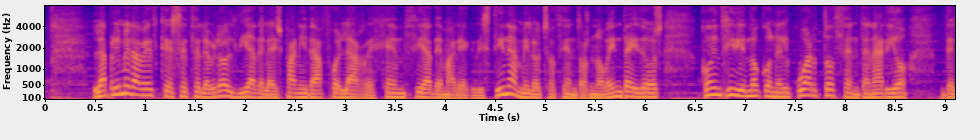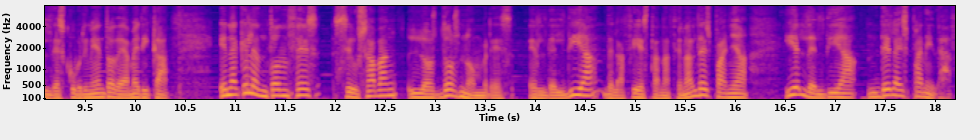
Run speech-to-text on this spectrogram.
La primera vez que se celebró el Día de la Hispanidad fue la regencia de María Cristina en 1892, coincidiendo con el cuarto centenario del descubrimiento de América. En aquel entonces se usaban los dos nombres, el del Día de la Fiesta Nacional de España y el del Día de la Hispanidad.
